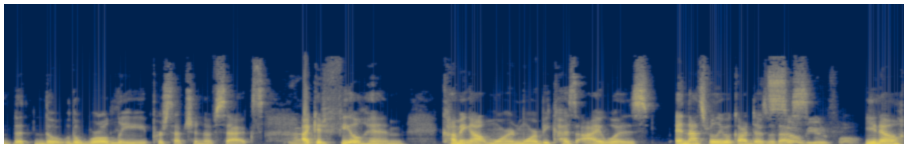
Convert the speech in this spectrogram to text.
the, the, the worldly perception of sex. Yeah. I could feel him coming out more and more because I was, and that's really what God does That's with so us. So beautiful. You know?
